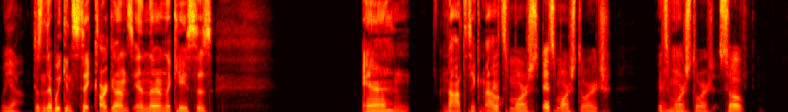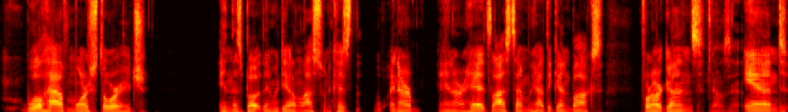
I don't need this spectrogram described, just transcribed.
Yeah. because then we can stick our guns in there in the cases and not to take them out. It's more it's more storage. It's Mhm. more storage. So we'll have more storage in this boat than we did on the last one because in our in our heads last time we had the gun box for our guns that was it. and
